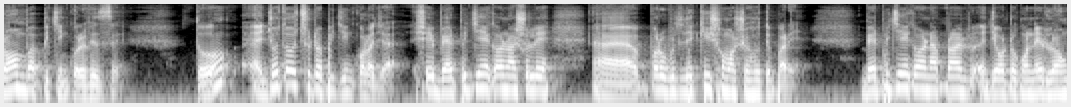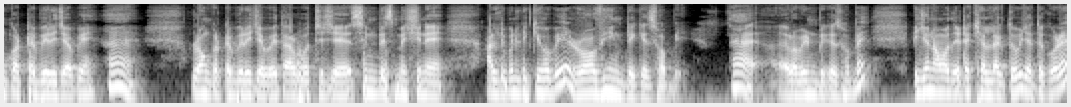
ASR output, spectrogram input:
লম্বা পিচিং করে ফেলছে তো যত ছোটো পিচিং করা যায়, সেই ব্যাড পিচিংয়ের কারণে আসলে পরবর্তীতে কী সমস্যা হতে পারে? ব্যাড পিচিংয়ের কারণে আপনার যে অটোকনের লং কাটটা বেড়ে যাবে হ্যাঁ? লং কাটটা বেড়ে যাবে, তারপর হচ্ছে যে সিমপ্লেস মেশিনে আলটিমেটলি কী হবে? রভিং ব্রেকেজ হবে হ্যাঁ? রভিং ব্রেকেজ হবে। এই জন্য আমাদের এটা খেয়াল রাখতে হবে যাতে করে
